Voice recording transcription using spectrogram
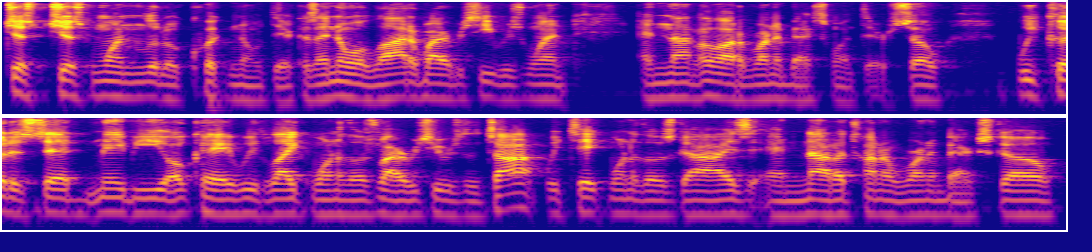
just just one little quick note there because I know a lot of wide receivers went and not a lot of running backs went there. So we could have said maybe okay, we like one of those wide receivers at the top, we take one of those guys, and not a ton of running backs go,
